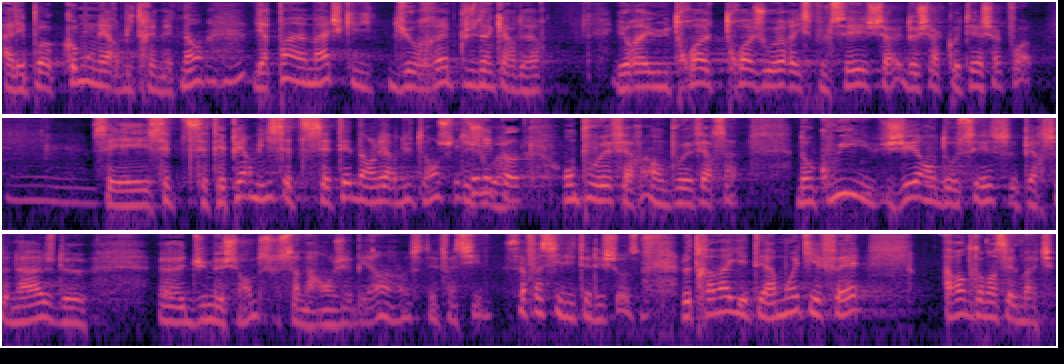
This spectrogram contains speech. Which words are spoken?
à l'époque comme on est arbitré maintenant, il mm -hmm. n'y a pas un match qui durerait plus d'un quart d'heure il y aurait eu trois, trois joueurs expulsés de chaque côté à chaque fois. C'était permis, c'était dans l'air du temps. C'était l'époque. On pouvait faire, on pouvait faire ça. Donc oui, j'ai endossé ce personnage de euh, du méchant parce que ça m'arrangeait bien, hein, c'était facile. Ça facilitait les choses. Le travail était à moitié fait avant de commencer le match.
